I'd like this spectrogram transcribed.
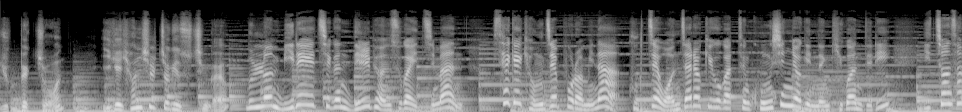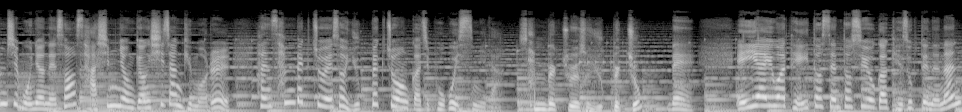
600조 원? 이게 현실적인 수치인가요? 물론 미래 예측은 늘 변수가 있지만 세계 경제 포럼이나 국제 원자력 기구 같은 공신력 있는 기관들이 2035년에서 40년경 시장 규모를 한 300조에서 600조 원까지 보고 있습니다. 300조에서 600조? 네. AI와 데이터 센터 수요가 계속되는 한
